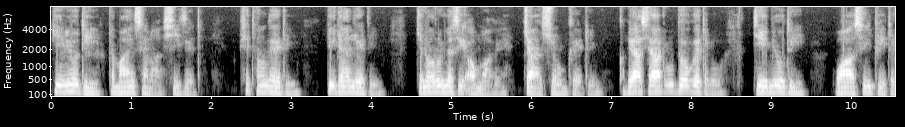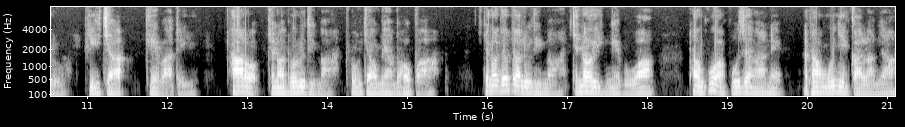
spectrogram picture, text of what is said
ပြည်မျိုးသည်တမိုင်းဆင်လာရှိခဲ့သည်ဖြစ်ထွန်းခဲ့သည်တည်တန်းခဲ့သည်ကျွန်တော်တို့မျက်စိအောက်မှာပဲကြာရှုံးခဲ့သည်ကြပြဆရာတူပြောခဲ့တယ်လို့ပြည်မျိုးသည် ဝါစီးပြည်တယ်လို့ပြည်ကြခဲ့ပါသည်ထားတော့ကျွန်တော်ပြောလို့ဒီမှာထိုအကြောင်းများမဟုတ်ပါကျွန်တော်ပြောပြလို့ဒီမှာကျွန်တော်ဤငယ်ဘဝ1995နှစ်2000ဝန်းကျင်ကာလများ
